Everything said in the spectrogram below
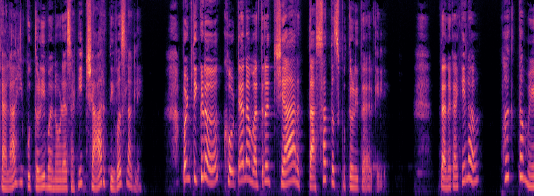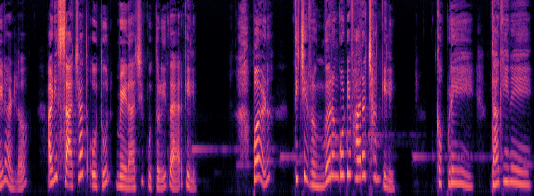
त्याला ही पुतळी बनवण्यासाठी चार दिवस लागले. पण तिकडं खोट्यानं मात्र चार तासातच पुतळी तयार केली. त्यानं काय केलं? फक्त मेण आणलं आणि साच्यात ओतून मेणाची पुतळी तयार केली. पण तिची रंगरंगोटी फारच छान केली. कपडे दागिने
